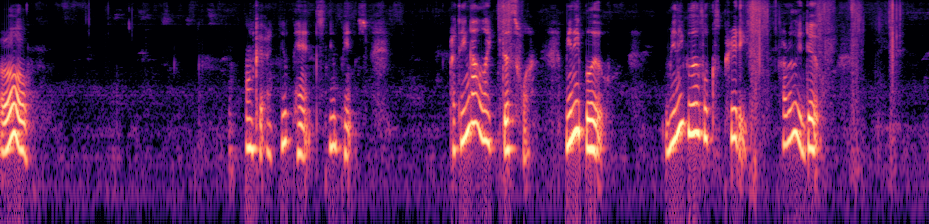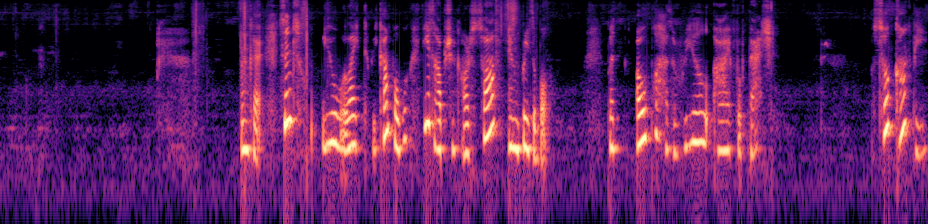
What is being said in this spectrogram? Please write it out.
Oh. Okay, new pants, new pants. I think I like this one. Mini blue. Mini blue looks pretty. I really do. Okay, since you would like to be comfortable, these options are soft and breathable. But Opal has a real eye for fashion. So comfy,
